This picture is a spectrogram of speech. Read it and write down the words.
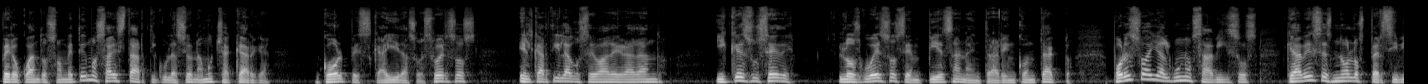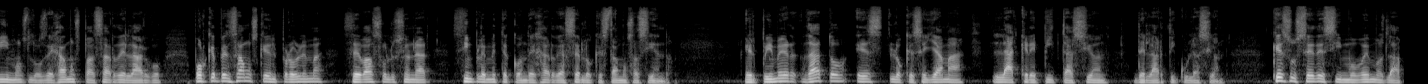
Pero cuando sometemos a esta articulación a mucha carga, golpes, caídas o esfuerzos, el cartílago se va degradando. ¿Y qué sucede? Los huesos empiezan a entrar en contacto. Por eso hay algunos avisos que a veces no los percibimos, los dejamos pasar de largo, porque pensamos que el problema se va a solucionar simplemente con dejar de hacer lo que estamos haciendo. El primer dato es lo que se llama la crepitación de la articulación. ¿Qué sucede si movemos la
